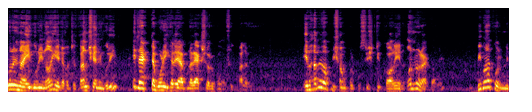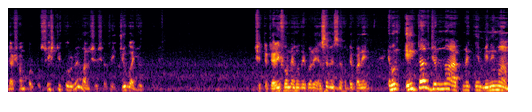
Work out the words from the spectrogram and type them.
বলে, না, এই গুলি নয়, এটা হচ্ছে তানসিয়ানি গুলি। এটা একটা বড়ি খেলে আপনার একশো রকম ওষুধ ভালো হবে। এভাবেও আপনি সম্পর্ক সৃষ্টি করেন, অন্যরা করেন বিমা কর্মীরা সম্পর্ক সৃষ্টি করবে মানুষের সাথে যোগাযোগ সেটা টেলিফোনে হতে পারে এস এম এস এ হতে পারে, এবং এইটার জন্য আপনাকে মিনিমাম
